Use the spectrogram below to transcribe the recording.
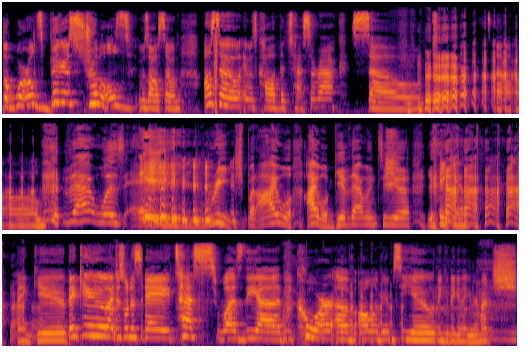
the world's biggest troubles. It was awesome. Also, it was called the Tesseract. So, so That was a reach, but I will I will give that one to you. Thank you. Thank you. Thank you. I just want to say Tess was the uh, the core of all of MCU. Thank you, thank you, thank you very much.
